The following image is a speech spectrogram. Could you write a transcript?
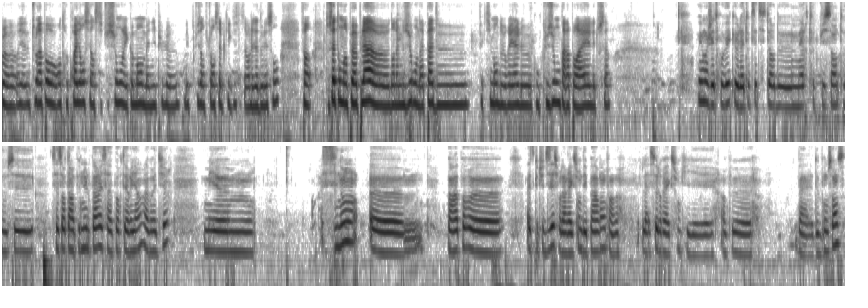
tout le rapport entre croyances et institutions et comment on manipule les plus influençables qui existent, à savoir les adolescents. Enfin, tout ça tombe un peu à plat dans la mesure où on n'a pas de, effectivement, de réelle euh, conclusion par rapport à elle et tout ça. Oui, moi j'ai trouvé que toute cette histoire de mère toute puissante, ça sortait un peu de nulle part et ça apportait rien, à vrai dire. Mais euh, sinon, euh, par rapport euh, à ce que tu disais sur la réaction des parents, enfin, la seule réaction qui est un peu bah, de bon sens,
